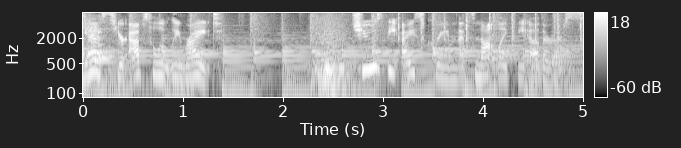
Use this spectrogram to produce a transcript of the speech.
Yes, you're absolutely right. Choose the ice cream that's not like the others.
